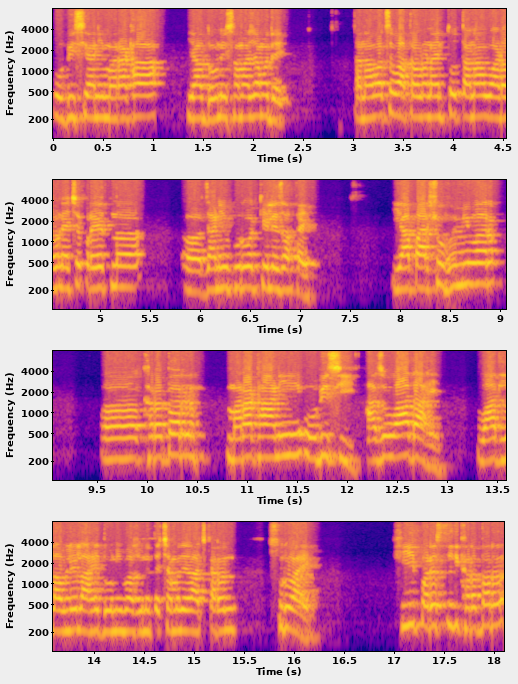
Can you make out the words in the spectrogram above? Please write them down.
ओबीसी आणि मराठा या दोन्ही समाजामध्ये तणावाचं वातावरण आहे. तो तणाव वाढवण्याचे प्रयत्न जाणीवपूर्वक केले जात आहेत. या पार्श्वभूमीवर खर तर मराठा आणि ओबीसी हा जो वाद आहे वाद लावलेला आहे दोन्ही बाजूने त्याच्यामध्ये राजकारण सुरू आहे. ही परिस्थिती खरं तर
